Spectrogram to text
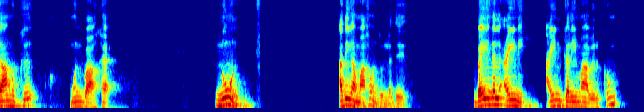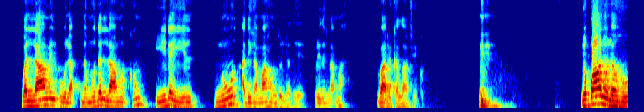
லாமுக்கு முன்பாக நூன் அதிகமாக வந்துள்ளது. பைனல் ஐனி ஐன் கலிமாவிற்கும் வல்லாமில் உலா இந்த முதல் லாமுக்கும் இடையில் நூன் அதிகமாக வந்துள்ளது. புரியுதுங்களாமா வாரக்கல்லாஃபிக்கும் யுபாலுலகு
